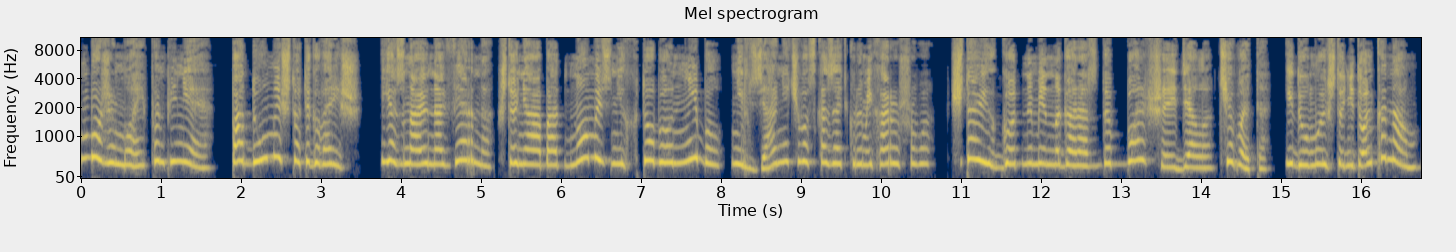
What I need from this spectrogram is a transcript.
«Боже мой, Помпинея, подумай, что ты говоришь. Я знаю, наверное, что ни об одном из них, кто бы он ни был, нельзя ничего сказать, кроме хорошего. Считаю их годными на гораздо большее дело, чем это. И думаю, что не только нам,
